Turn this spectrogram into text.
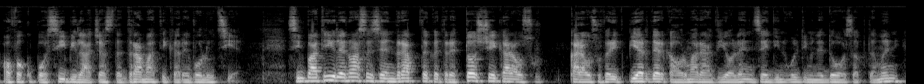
au făcut posibilă această dramatică revoluție. Simpatiile noastre se îndreaptă către toți cei care au, care au suferit pierderi ca urmare a violenței din ultimele două săptămâni,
